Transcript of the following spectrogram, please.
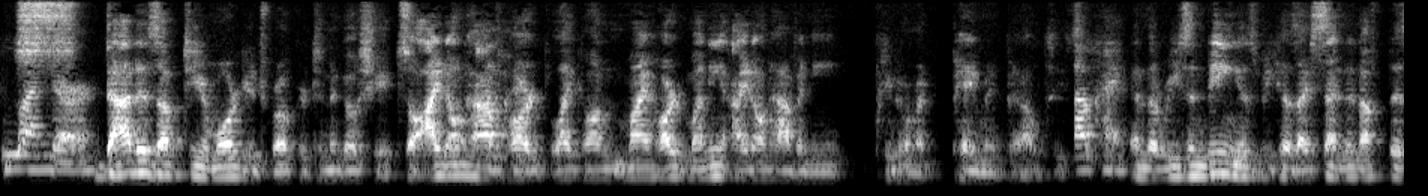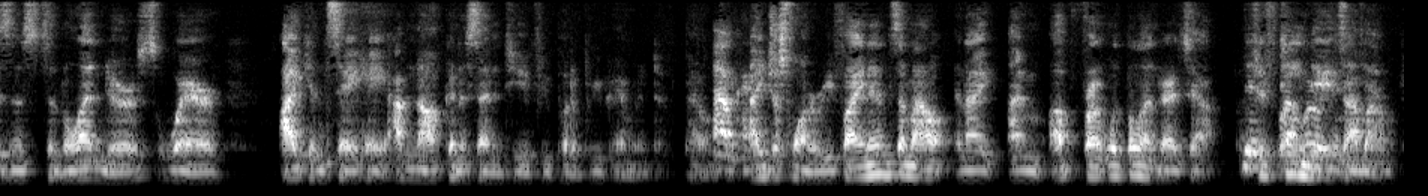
lender? That is up to your mortgage broker to negotiate. So I don't have Okay. hard, like on my hard money, I don't have any prepayment payment penalties. Okay. And the reason being is because I send enough business to the lenders where I can say, hey, I'm not going to send it to you if you put a prepayment penalty. Okay. I just want to refinance them out, and I I'm upfront with the lender. I say, "Ah, This 15 days, I'm do. out.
